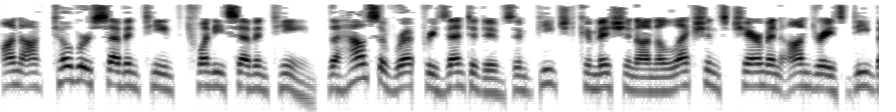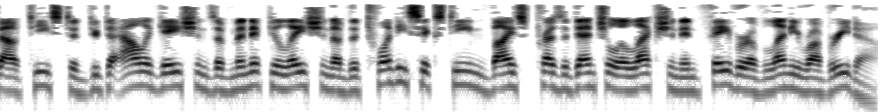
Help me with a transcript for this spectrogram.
on October 17, 2017, the House of Representatives impeached Commission on Elections Chairman Andres D. Bautista due to allegations of manipulation of the 2016 vice presidential election in favor of Leni Robredo.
